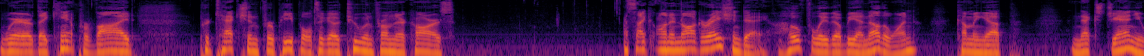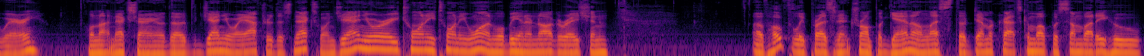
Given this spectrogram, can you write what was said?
where they can't provide protection for people to go to and from their cars. it's like on inauguration day. Hopefully, there'll be another one coming up next January. Well, not next January, the January after this next one. January 2021 will be an inauguration of hopefully President Trump again, unless the Democrats come up with somebody who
